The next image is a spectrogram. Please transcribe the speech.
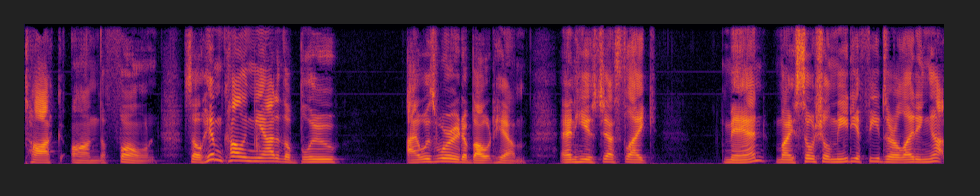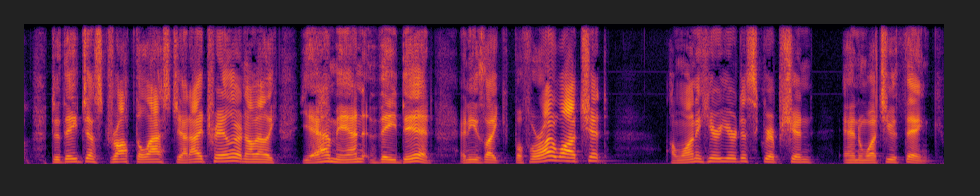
talk on the phone. So, him calling me out of the blue I was worried about him. And he's just like, man, my social media feeds are lighting up. Did they just drop the Last Jedi trailer? And I'm like, yeah, man, they did. And he's like, before I watch it, I want to hear your description and what you think.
